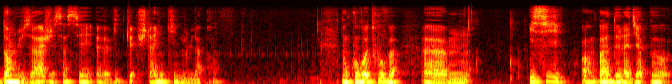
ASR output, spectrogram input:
dans l'usage, et ça c'est euh, Wittgenstein qui nous l'apprend. Donc on retrouve ici en bas de la diapo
